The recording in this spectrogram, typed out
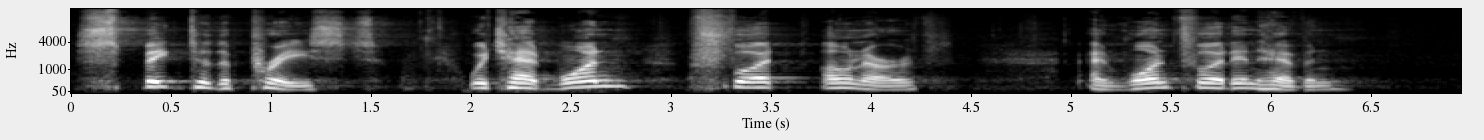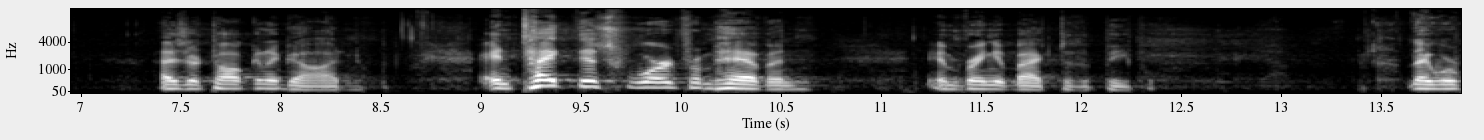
speak to the priests, which had one foot on earth and one foot in heaven, as they're talking to God, and take this word from heaven and bring it back to the people. They were,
